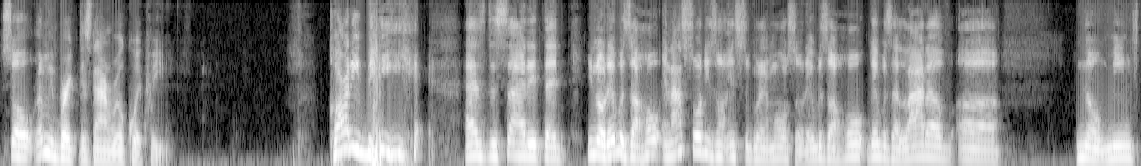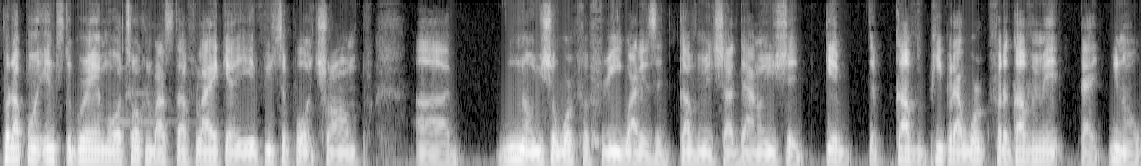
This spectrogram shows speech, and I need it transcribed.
So let me break this down real quick for you. Cardi B has decided that you know there was a whole and I saw these on Instagram also. There was a whole there was a lot of uh you know memes put up on Instagram or talking about stuff like uh, if you support Trump, uh you know you should work for free while there's a government shutdown or you should give the government people that work for the government that you know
